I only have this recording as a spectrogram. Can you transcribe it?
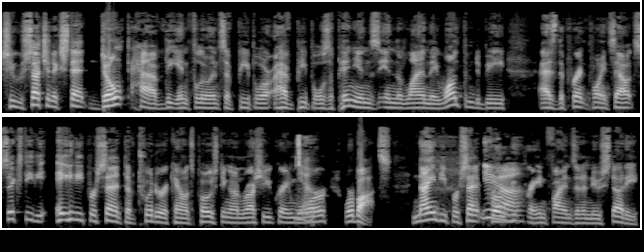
to such an extent don't have the influence of people or have people's opinions in the line they want them to be as the print points out 60 to 80% of twitter accounts posting on russia ukraine Yeah. war were bots 90% Yeah. pro ukraine finds in a new study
